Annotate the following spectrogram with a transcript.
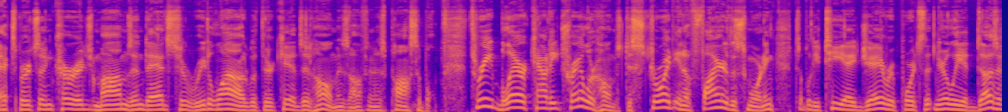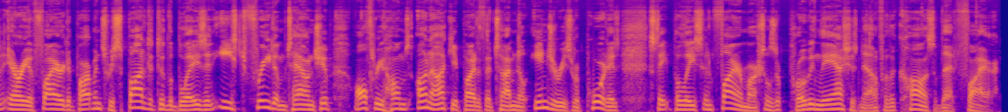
Experts encourage moms and dads to read aloud with their kids at home as often as possible. Three Blair County trailer homes destroyed in a fire this morning. WTAJ reports that nearly a dozen area fire departments responded to the blaze in East Freedom Township. All three homes unoccupied at the time, no injuries reported. State police and fire marshals are probing the ashes now for the cause of that fire.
